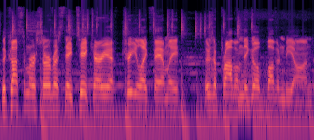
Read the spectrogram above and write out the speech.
The customer service, they take care of you, treat you like family. There's a problem, they go above and beyond.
